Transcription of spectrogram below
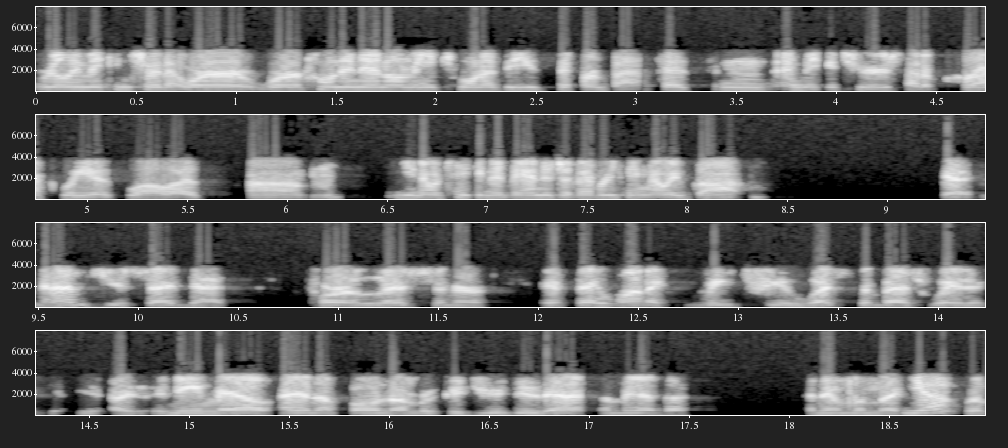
really making sure that we're we're honing in on each one of these different benefits and, and making sure you're set up correctly as well as um, you know taking advantage of everything that we've got. Yeah, now that you said that, for a listener, if they want to reach you, what's the best way to get uh, an email and a phone number? Could you do that, Amanda? And then we'll let yep. you.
